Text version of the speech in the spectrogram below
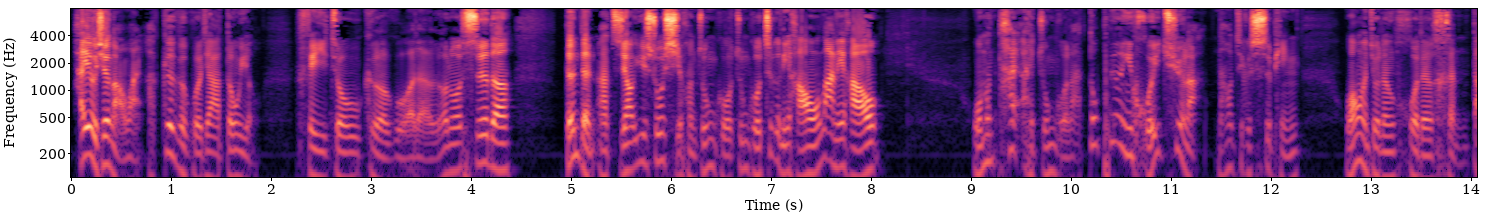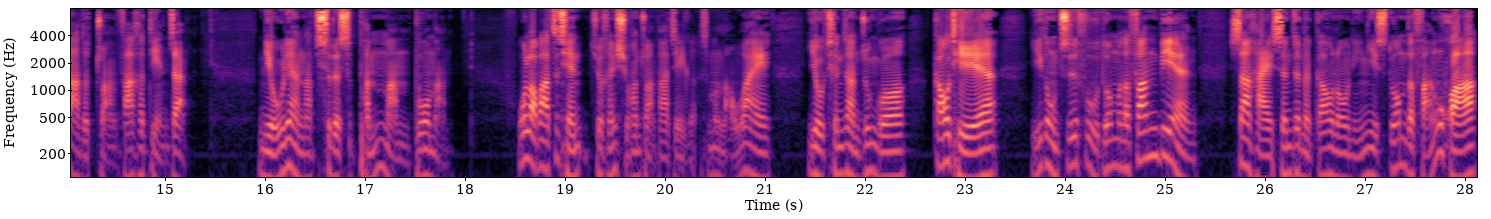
还有些老外啊，各个国家都有，非洲各国的、俄罗斯的等等啊，只要一说喜欢中国，中国这里好那里好，我们太爱中国了，都不愿意回去了。然后这个视频。往往就能获得很大的转发和点赞，流量呢吃的是盆满钵满。我老爸之前就很喜欢转发这个，什么老外又称赞中国高铁、移动支付多么的方便，上海、深圳的高楼林立是多么的繁华，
